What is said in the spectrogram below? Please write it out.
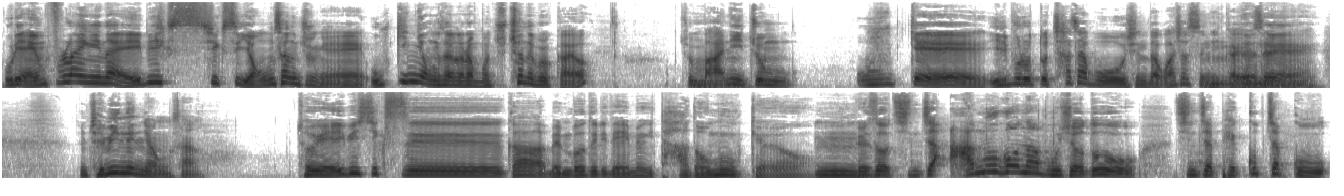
우리 엠플라잉이나 AB6 영상 중에 웃긴 영상을 한번 추천해 볼까요? 좀 음. 많이 좀 웃게 일부러 또 찾아보신다고 하셨으니까 음, 요새 좀 재밌는 영상. 저희 AB6IX가 멤버들이 4명이 다 너무 웃겨요. 음. 그래서 진짜 아무거나 보셔도 진짜 배꼽 잡고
